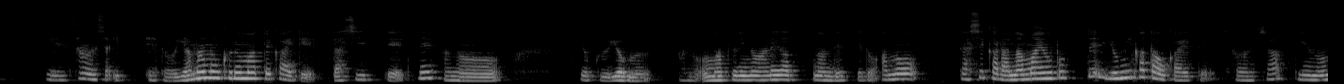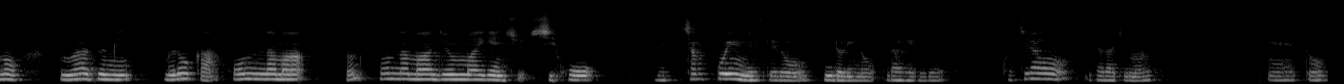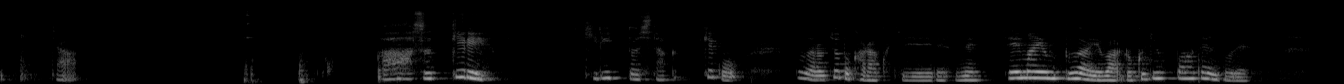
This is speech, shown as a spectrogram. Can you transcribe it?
えー三社、えーと山の車って書いて出しってね、あのーよく読むあのお祭りのあれだなんですけどあの出しから名前を取って読み方を変えて三社っていうのの上積み室賀本生ん？本生純米原酒四方。めっちゃかっこいいんですけど緑のラベルで。こちらをいただきます。えーとじゃあ。あーすっきり。キリッとした。結構どうだろう。ちょっと辛口ですね。精米部合は60%です。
